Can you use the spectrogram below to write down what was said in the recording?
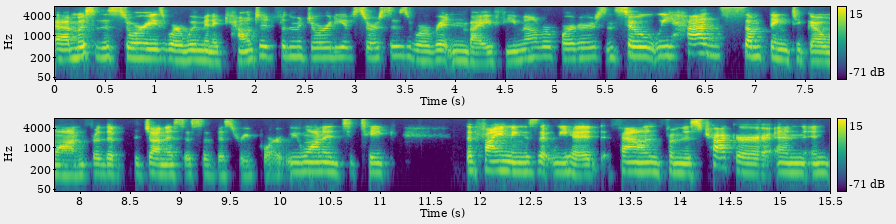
uh, most of the stories where women accounted for the majority of sources were written by female reporters. And so we had something to go on for the, the genesis of this report. We wanted to take the findings that we had found from this tracker and, and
